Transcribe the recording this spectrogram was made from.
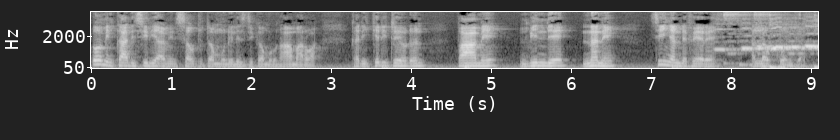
ɗo min kaaɗi siri amin sawtu tammude lesdi cameron ha marwa. Kadi keɗitoyoɗon paame mbinde nane si ñande feere allah hokkon jam. jaam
